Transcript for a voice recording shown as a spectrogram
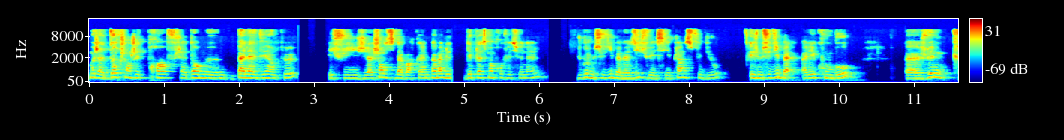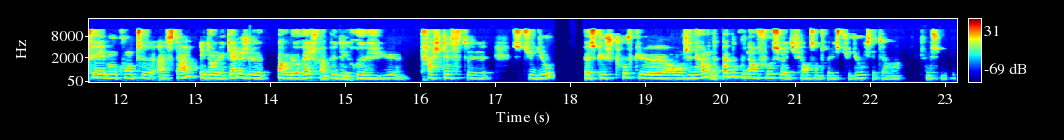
Moi, j'adore changer de prof, j'adore me balader un peu. Et j'ai la chance d'avoir quand même pas mal de déplacements professionnels. Du coup, je me suis dit, bah vas-y, je vais essayer plein de studios. Et je me suis dit, bah allez, combo, euh, je vais me créer mon compte Insta et dans lequel je parlerai, je ferai un peu des revues, crash test euh, studio, parce que je trouve que euh, en général, on n'a pas beaucoup d'infos sur les différences entre les studios, etc. Je me suis dit,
